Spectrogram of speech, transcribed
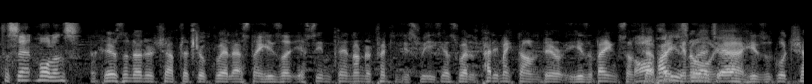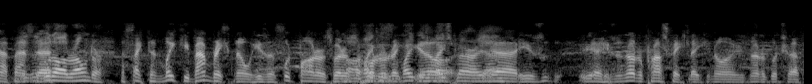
to St. Mullins. And There's another chap that looked well last night. He's uh, you've seen him playing under 20 this week as well. As Paddy McDonald there. He's a bang some Oh, chap. Paddy's like, you know, great, yeah. he's a good chap. He's and a good uh, all-rounder. in fact, and Mikey Bambrick now, he's a footballer as well as Oh, a Mikey's- hurler. Like, Mikey's you a nice player, yeah. he's yeah, he's another prospect. Like you know, he's another good chap.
